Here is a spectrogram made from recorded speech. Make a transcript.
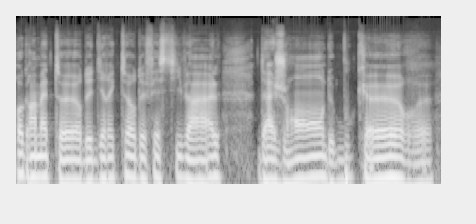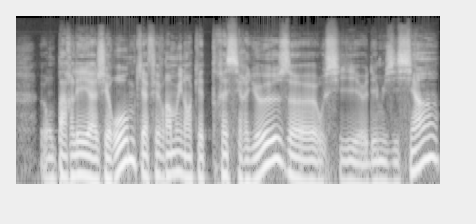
programmateurs, de directeurs de festivals, d'agents, de bookers euh, ont parlé à Jérôme, qui a fait vraiment une enquête très sérieuse, euh, aussi euh, des musiciens.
